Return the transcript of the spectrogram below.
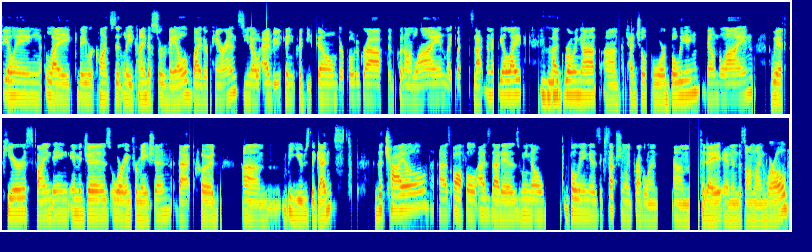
feeling like they were constantly kind of surveilled by their parents. You know, everything could be filmed or photographed and put online. Like, what's that going to feel like mm-hmm. uh, growing up? Um, potential for bullying down the line with peers finding images or information that could um, be used against the child. As awful as that is, we know bullying is exceptionally prevalent um, today and in this online world.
